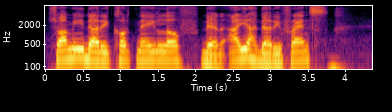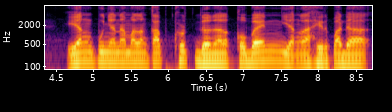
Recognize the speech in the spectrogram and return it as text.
Suami dari Courtney Love dan ayah dari Friends yang punya nama lengkap Kurt Donald Cobain yang lahir pada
